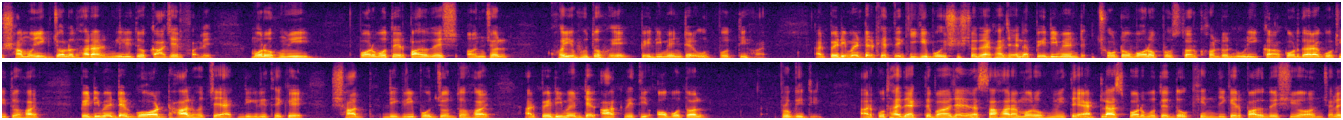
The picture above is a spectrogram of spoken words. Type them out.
সাময়িক জলধারার মিলিত কাজের ফলে মরুভূমি পর্বতের পাদদেশ অঞ্চল ক্ষয়ীভূত হয়ে পেডিমেন্টের উৎপত্তি হয়। আর পেডিমেন্টের ক্ষেত্রে কি কি বৈশিষ্ট্য দেখা যায়? না, পেডিমেন্ট ছোট, বড়, প্রস্তরখণ্ড, নুড়ি, কাঁকড় দ্বারা গঠিত হয়। পেডিমেন্টের গড় ঢাল হচ্ছে এক ডিগ্রি থেকে সাত ডিগ্রি পর্যন্ত হয়। আর পেডিমেন্টের আকৃতি অবতল প্রকৃতির। আর কোথায় দেখতে পাওয়া যায়? না, সাহারা মরুভূমিতে অ্যাটলাস পর্বতের দক্ষিণ দিকের পাদদেশীয় অঞ্চলে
